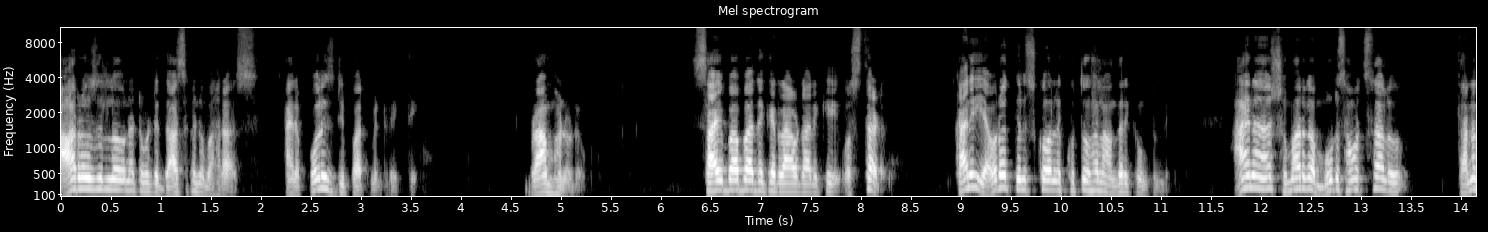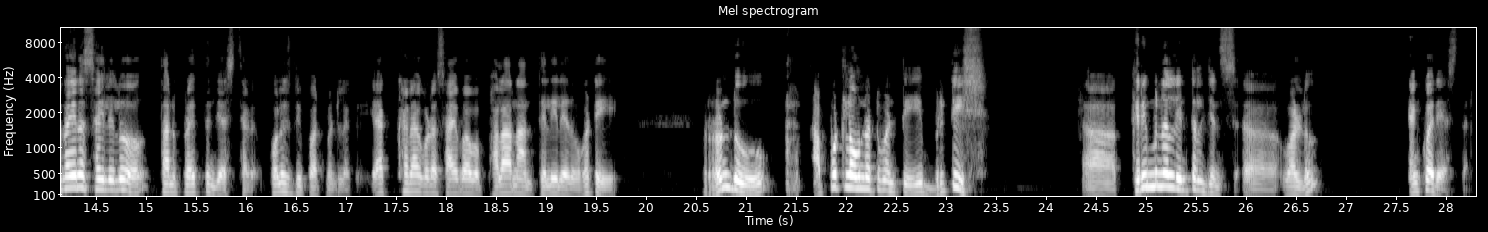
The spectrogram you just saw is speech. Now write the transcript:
ఆ రోజుల్లో ఉన్నటువంటి దాసకండ మహారాజ్ ఆయన పోలీస్ డిపార్ట్మెంట్ వ్యక్తి. బ్రాహ్మణుడు. సాయిబాబా దగ్గర రావడానికి వస్తాడు. కానీ ఎవరో తెలుసుకోవాలని కుతూహలం అందరికీ ఉంటుంది. ఆయన సుమారుగా మూడు సంవత్సరాలు తనదైన శైలిలో తాను ప్రయత్నం చేస్తాడు. పోలీస్ డిపార్ట్మెంట్లకు. ఎక్కడా కూడా సాయిబాబా ఫలానా అని తెలియలేదు. ఒకటి రెండు అప్పట్లో ఉన్నటువంటి బ్రిటిష్ క్రిమినల్ ఇంటెలిజెన్స్ వాళ్ళు ఎంక్వైరీ చేస్తారు.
